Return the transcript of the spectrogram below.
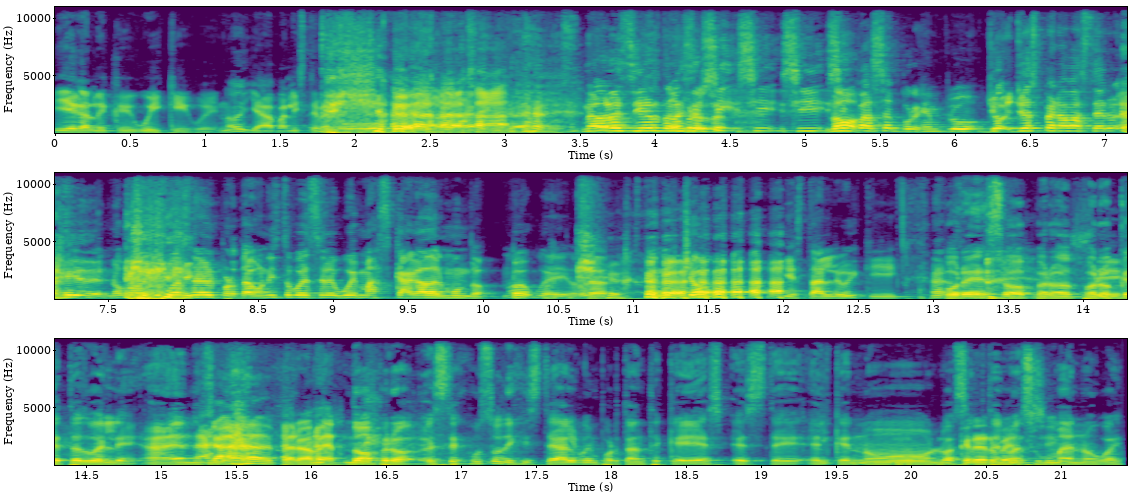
y llega el Wiki Wiki, güey, ¿no? Y ya valiste no, no es cierto, No, no, pero es cierto. sí, sí, sí, No. sí pasa, por ejemplo... Yo, yo esperaba ser así de, no mames, voy a ser el protagonista, voy a ser el güey más cagado del mundo. No, güey, o sea, está Nicho y está el Wiki. Por eso, pero, pero Sí. ¿qué te duele? Ah, en- pero a ver. No, pero este justo dijiste algo importante que es este el que no lo querer acepte no ver, es sí. humano, güey.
